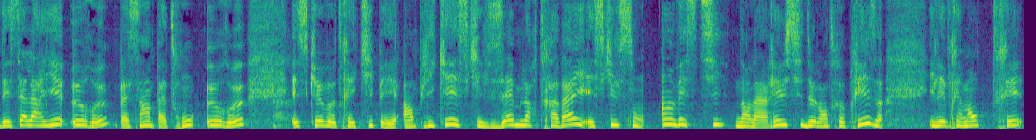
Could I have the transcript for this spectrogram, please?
des salariés heureux. Bah, c'est un patron heureux. Est-ce que votre équipe est impliquée? Est-ce qu'ils aiment leur travail? Est-ce qu'ils sont investis dans la réussite de l'entreprise? Il est vraiment très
